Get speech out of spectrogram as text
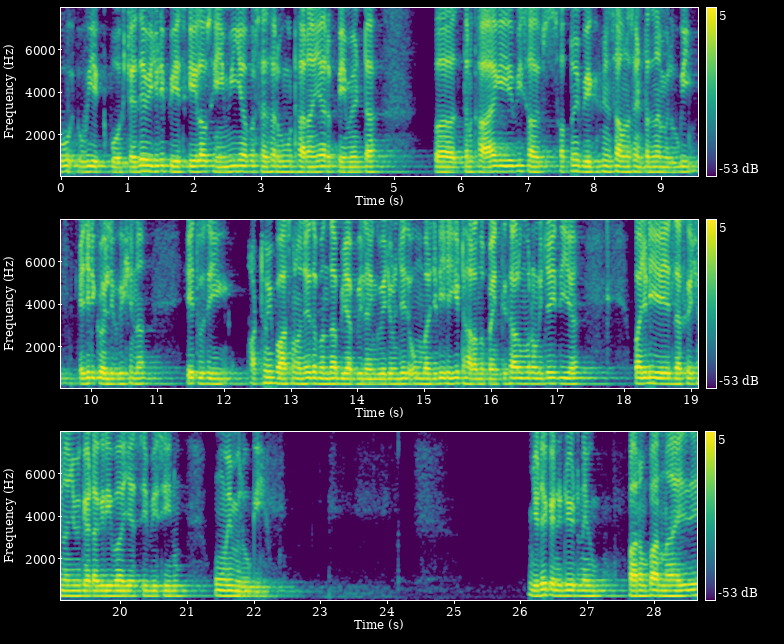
ਉਹ ਉਹ ਵੀ ਇੱਕ ਪੋਸਟ ਹੈ ਇਹਦੇ ਵਿੱਚ ਜਿਹੜੀ ਪੇ ਸਕੇਲ ਆ ਸੇਮ ਹੀ ਆ ਪ੍ਰੋਸੈਸਰ ਨੂੰ 18000 ਪੇਮੈਂਟ ਆ। ਅਹ ਤਨਖਾਹ ਹੈਗੀ ਇਹ ਵੀ ਸੱਤਵੇਂ ਪੇ ਦੇ ਹਿਸਾਬ ਨਾਲ ਸੈਂਟਰ ਨਾਲ ਮਿਲੂਗੀ। ਇਹ ਜਿਹੜੀ ਕੁਆਲੀਫਿਕੇਸ਼ਨ ਆ, ਇਹ ਤੁਸੀਂ 8ਵੀਂ ਪਾਸ ਹੋਣਾ ਚਾਹੀਦਾ ਬੰਦਾ ਪੰਜਾਬੀ ਲੈਂਗੁਏਜ ਹੋਣੀ ਚਾਹੀਦੀ ਉਮਰ ਜਿਹੜੀ ਹੈਗੀ 18 ਤੋਂ 35 ਸਾਲ ਉਮਰ ਹੋਣੀ ਚਾਹੀਦੀ ਹੈ ਪਰ ਜਿਹੜੀ ਇਹ ਰਿਲੈਕਸੇਸ਼ਨ ਆ, ਜਿਵੇਂ ਕੈਟਾਗਰੀ ਵਾਈਜ਼ ਐਸਸੀ ਬੀਸੀ ਨੂੰ, ਉਵੇਂ ਮਿਲੂਗੀ। ਜਿਹੜੇ ਕੈਂਡੀਡੇਟ ਨੇ ਫਾਰਮ ਭਰਨਾ ਹੈ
